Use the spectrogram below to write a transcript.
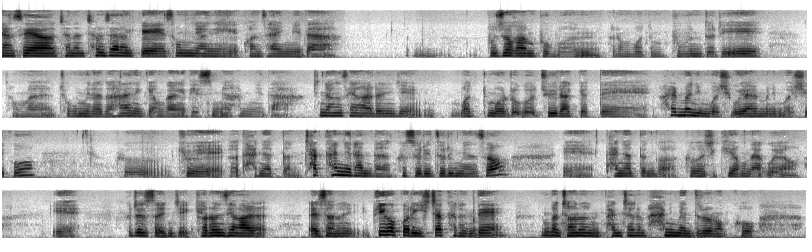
안녕하세요. 저는 참사랑교회 송량희 권사입니다. 음, 부족한 부분, 그런 모든 부분들이 정말 조금이라도 하나님께 영광이 됐으면 합니다. 신앙생활은 이제 뭣도 모르고 주일학교 때 할머니 모시고 외할머니 모시고 그 교회 그 다녔던 착한 일 한다는 그 소리 들으면서 예, 다녔던 거 그것이 기억나고요. 예. 그래서 이제 결혼 생활에서는 삐걱거리기 시작하는데 그러니까 저는 반찬을 많이 만들어 놓고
